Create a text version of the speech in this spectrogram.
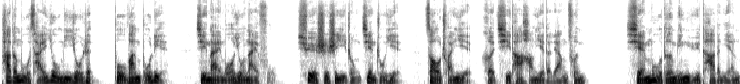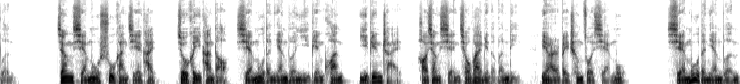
它的木材又密又韧，不弯不裂，既耐磨又耐腐，确实是一种建筑业、造船业和其他行业的良村。藓木得名于它的年轮，将藓木树干截开，就可以看到藓木的年轮一边宽一边窄。好像藓鞘外面的纹理，因而被称作藓木。显木的年轮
